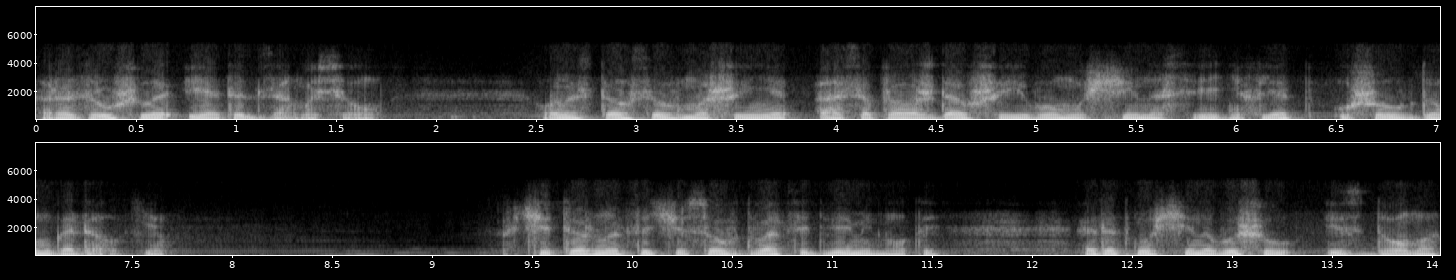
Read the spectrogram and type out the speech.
разрушило и этот замысел. Он остался в машине, а сопровождавший его мужчина средних лет ушел в дом гадалки. В 14 часов 22 минуты этот мужчина вышел из дома,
